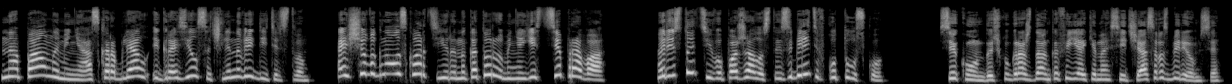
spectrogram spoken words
«Напал на меня, оскорблял и грозился членовредительством, а еще выгнал из квартиры, на которой у меня есть все права. Арестуйте его, пожалуйста, и заберите в кутузку». «Секундочку, гражданка Фиякина, сейчас разберемся.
